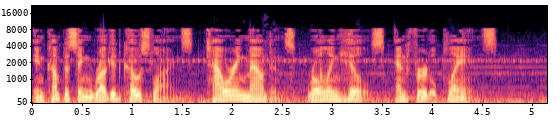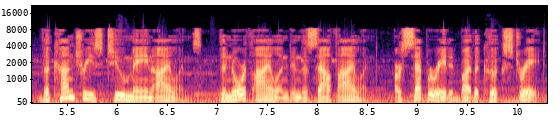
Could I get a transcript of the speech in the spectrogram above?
encompassing rugged coastlines, towering mountains, rolling hills, and fertile plains. The country's two main islands, the North Island and the South Island, are separated by the Cook Strait,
